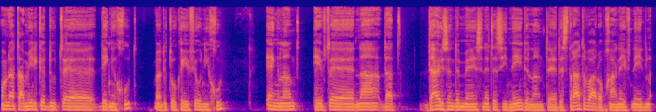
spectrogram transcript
omdat Amerika doet uh, dingen goed, maar doet ook heel veel niet goed. Engeland heeft uh, nadat duizenden mensen, net als in Nederland, de straten waarop gaan, heeft Nederland,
